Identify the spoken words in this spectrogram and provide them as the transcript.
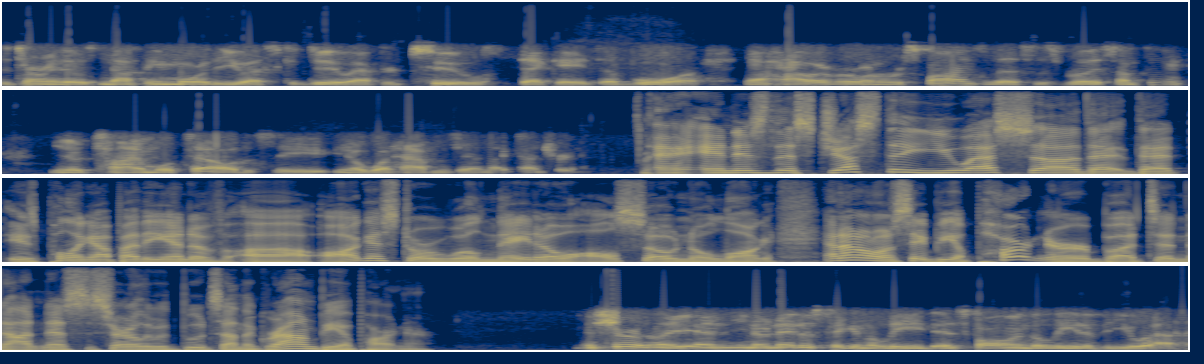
determining there was nothing more the U.S. could do after two decades of war. Now, how everyone responds to this is really something you know time will tell to see you know what happens there in that country. And is this just the U.S. Uh, that that is pulling out by the end of uh, August, or will NATO also no longer? And I don't want to say be a partner, but uh, not necessarily with boots on the ground be a partner. Certainly, and you know NATO's taking the lead, is following the lead of the U.S.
